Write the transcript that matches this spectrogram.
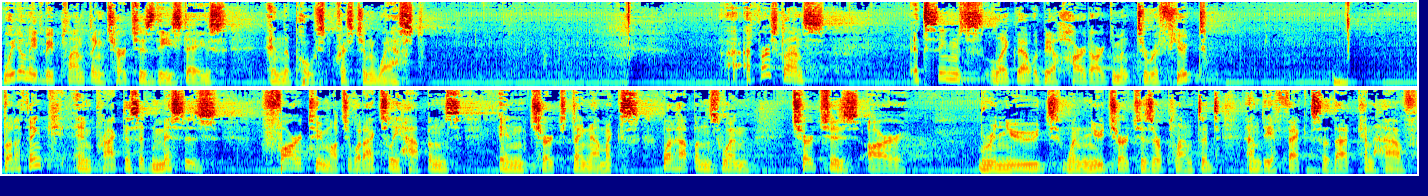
We don't need to be planting churches these days in the post-Christian West. At first glance, it seems like that would be a hard argument to refute. But I think in practice it misses far too much of what actually happens in church dynamics. What happens when churches are renewed, when new churches are planted, and the effects that that can have.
